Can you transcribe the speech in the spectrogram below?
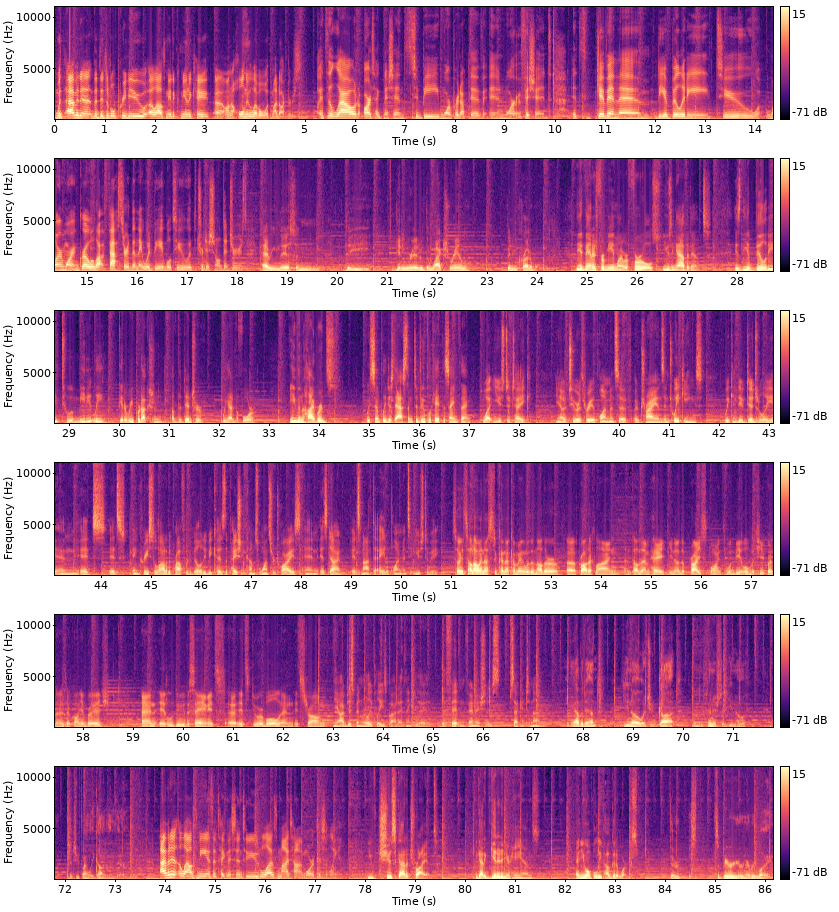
With AvaDent, the digital preview allows me to communicate uh, on a whole new level with my doctors. It's allowed our technicians to be more productive and more efficient. It's given them the ability to learn more and grow a lot faster than they would be able to with traditional dentures. Having this and the getting rid of the wax rim, has been incredible. The advantage for me and my referrals using AvaDent is the ability to immediately get a reproduction of the denture we had before. Even hybrids, we simply just ask them to duplicate the same thing. What used to take you know, two or three appointments of, of try-ins and tweakings, we can do digitally and it's, it's increased a lot of the profitability because the patient comes once or twice and it's done. It's not the eight appointments it used to be. So it's allowing us to kind of come in with another uh, product line and tell them, hey, you know, the price point would be a little bit cheaper than a zirconia bridge and it'll do the same. It's, uh, it's durable and it's strong. Yeah, I've just been really pleased by it. I think the, the fit and finish is second to none. With AvaDent, you know what you've got when you finished it. You know if, that you've finally gotten them there. AvaDent allows me as a technician to utilize my time more efficiently. You've just got to try it. You got to get it in your hands and you won't believe how good it works. They're just superior in every way.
